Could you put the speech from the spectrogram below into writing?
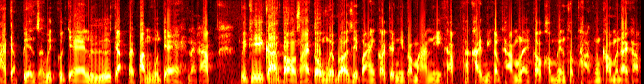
อาจจะเปลี่ยนสวิตช์กุญแจ หรือจะไปปั๊มกุญแจนะครับวิธีการต่อสายตรงเว็บร้อยสิบไอก็จะมีประมาณนี้ครับถ้าใครมีคำถามอะไรก็คอมเมนต์สอบถามกันเข้ามาได้ครับ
